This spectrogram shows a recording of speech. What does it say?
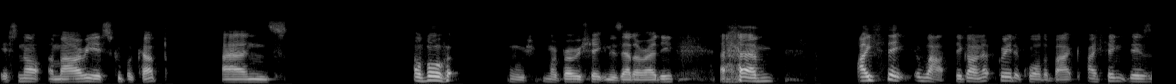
it's not Amari, it's Cooper Kupp. And although oh, my brother's shaking his head already, um, I think well they got an upgrade at quarterback. I think there's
